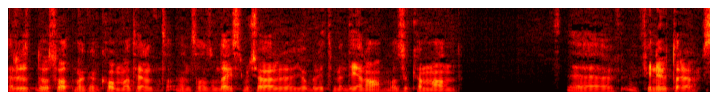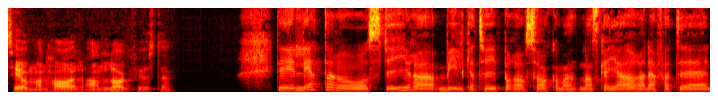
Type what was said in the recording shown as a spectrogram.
är det då så att man kan komma till en, en sån som dig som kör, jobbar lite med DNA och så kan man eh, finna ut av det, se om man har anlag för just det? Det är lättare att styra vilka typer av saker man, man ska göra därför att det,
